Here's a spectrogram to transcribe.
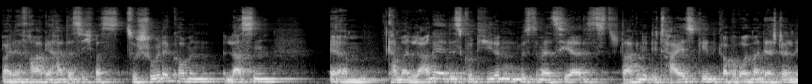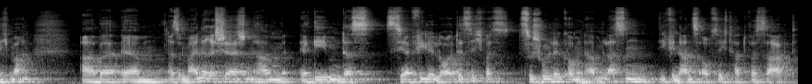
Bei der Frage, hat er sich was zur Schulde kommen lassen, ähm, kann man lange diskutieren, müsste man jetzt sehr stark in die Details gehen. Ich glaube, wollen wir an der Stelle nicht machen. Aber ähm, also meine Recherchen haben ergeben, dass sehr viele Leute sich was zu Schulde kommen haben lassen. Die Finanzaufsicht hat versagt.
